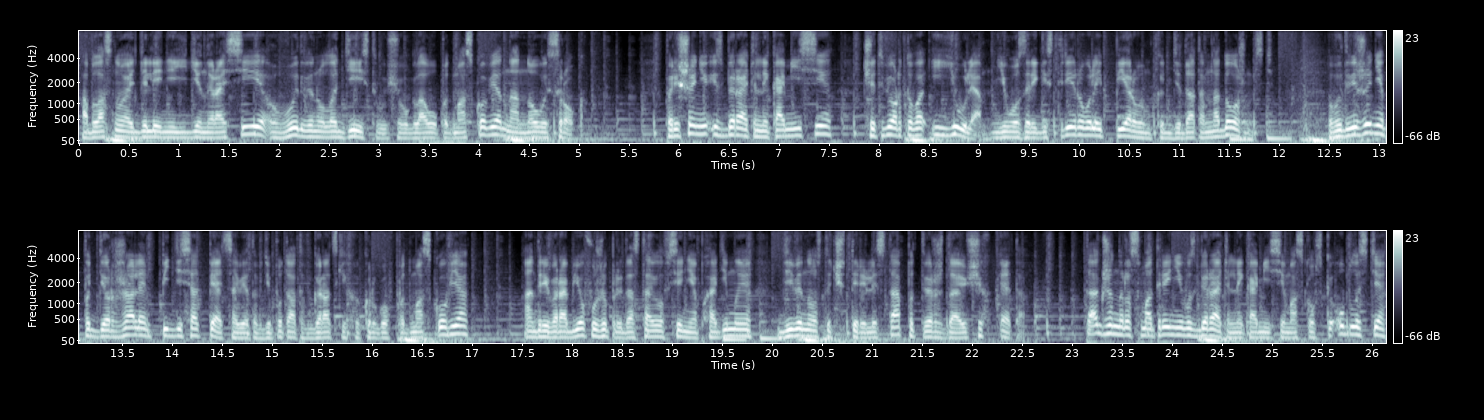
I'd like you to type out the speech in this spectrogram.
Областное отделение «Единой России» выдвинуло действующего главу Подмосковья на новый срок. По решению избирательной комиссии 4 июля его зарегистрировали первым кандидатом на должность. Выдвижение поддержали 55 советов депутатов городских округов Подмосковья. Андрей Воробьев уже предоставил все необходимые 94 листа, подтверждающих это. Также на рассмотрении в избирательной комиссии Московской области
